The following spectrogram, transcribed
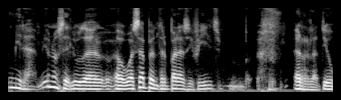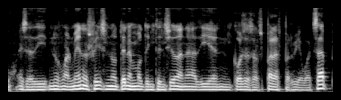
mira, jo no sé, el, de, el WhatsApp entre pares i fills és relatiu, és a dir, normalment els fills no tenen molta intenció d'anar dient coses als pares per via WhatsApp,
